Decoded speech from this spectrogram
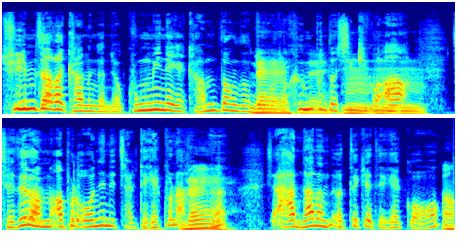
취임사락 하는 건좀 국민에게 감동도 주고 네, 흥분도 네. 시키고 음, 아 음. 제대로 하면 앞으로 5년이 잘 되겠구나. 네. 어? 아 나는 어떻게 되겠고 어.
